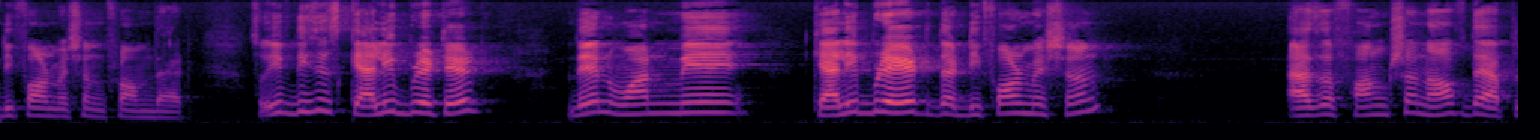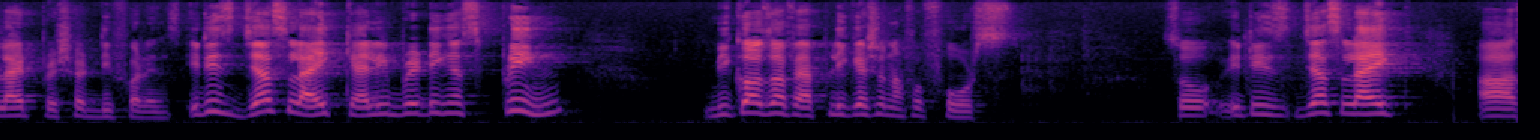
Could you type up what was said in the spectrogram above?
deformation from that. So, if this is calibrated then one may calibrate the deformation as a function of the applied pressure difference it is just like calibrating a spring because of application of a force. So, it is just like a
